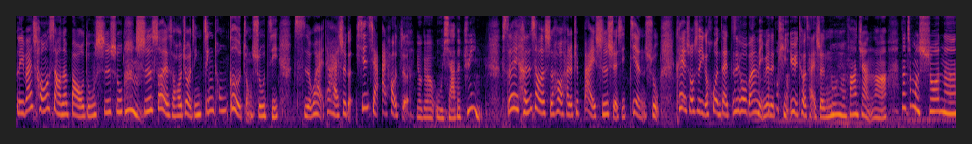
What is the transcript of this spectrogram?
李白从小呢饱读诗书，十岁的时候就已经精通各种书籍。此外，他还是个仙侠爱好者，有个武侠的 dream，所以很小的时候他就去拜师学习剑术，可以说是一个混在自由班里面的体育特才生。多元发展啦，那这么说呢，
